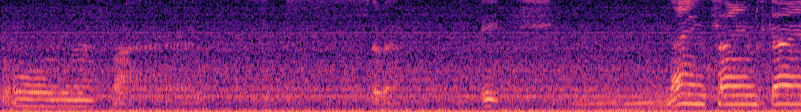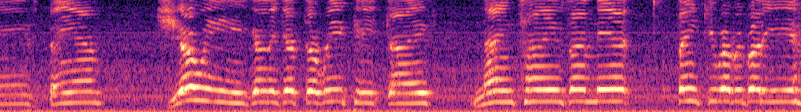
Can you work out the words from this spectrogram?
four, five, six, seven, eight, nine times, guys. Bam. Joey gonna get the repeat, guys. Nine times on that. Thank you, everybody,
